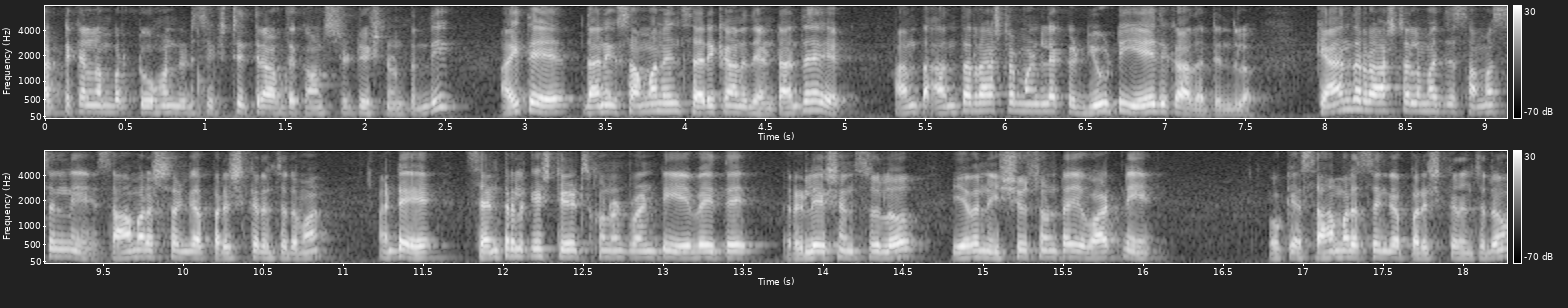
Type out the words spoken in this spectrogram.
Article number two hundred sixty three of the constitution ఉంటుంది. అయితే దానికి సంబంధించి సరికానిది అంటే అంటే అంత అంతర్రాష్ట్ర మండలి యొక్క డ్యూటీ ఏది కాదట ఇందులో? కేంద్ర రాష్ట్రాల మధ్య సమస్యల్ని సామరస్యంగా పరిష్కరించడమా? అంటే సెంట్రల్కి స్టేట్స్కి ఉన్నటువంటి ఏవైతే రిలేషన్స్లో ఏవైనా ఇష్యూస్ ఉంటాయో వాటిని ఓకే సామరస్యంగా పరిష్కరించడం.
